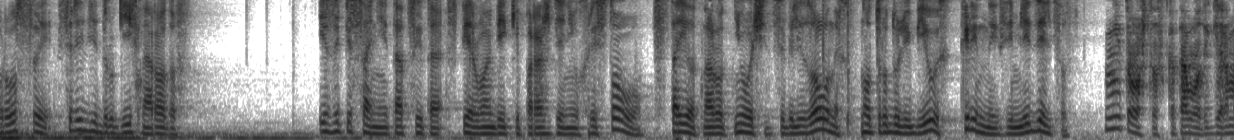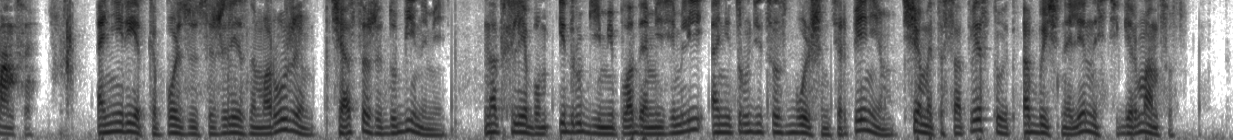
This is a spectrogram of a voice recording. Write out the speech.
Пруссы среди других народов. Из описания Тацита в первом веке по рождению Христову встает народ не очень цивилизованных, но трудолюбивых коренных земледельцев. Не то что скотоводы-германцы. Они редко пользуются железным оружием, часто же дубинами. Над хлебом и другими плодами земли они трудятся с большим терпением, чем это соответствует обычной ленности германцев.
